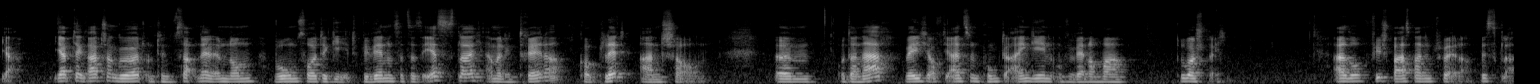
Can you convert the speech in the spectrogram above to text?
Ja, ihr habt ja gerade schon gehört und den Thumbnail entnommen, worum es heute geht. Wir werden uns jetzt als erstes gleich einmal den Trailer komplett anschauen. Ähm, und danach werde ich auf die einzelnen Punkte eingehen und wir werden nochmal drüber sprechen. Also viel Spaß bei dem Trailer. Bis gleich.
